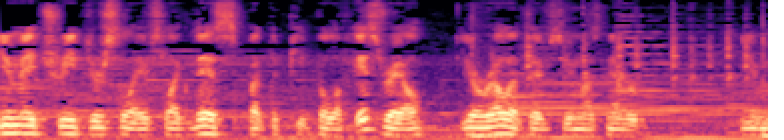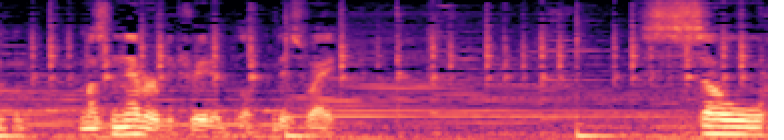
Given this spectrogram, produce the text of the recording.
You may treat your slaves like this, but the people of Israel, your relatives, you must never you must never be treated this way. So,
